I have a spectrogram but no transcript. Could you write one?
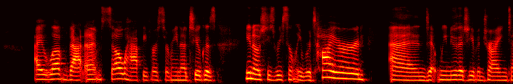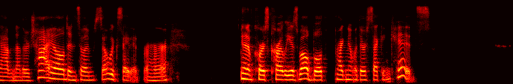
I love that. And I'm so happy for Serena too, because you know, she's recently retired and we knew that she had been trying to have another child. And so I'm so excited for her. And of course, Karlie as well, both pregnant with their second kids.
